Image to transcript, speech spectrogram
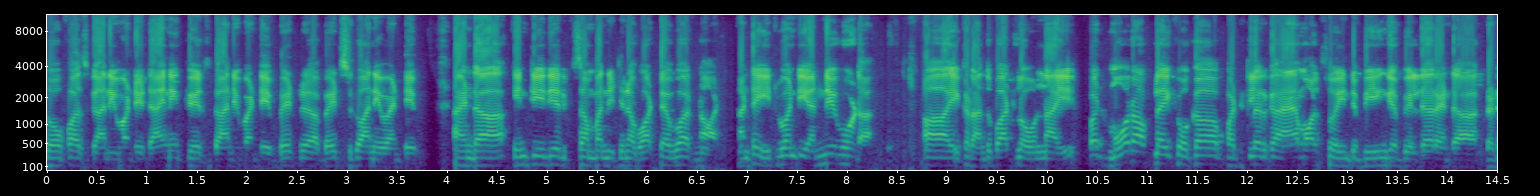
సోఫాస్ కానివ్వండి డైనింగ్ చైర్స్ కానివ్వండి బెడ్ బెడ్స్ కానివ్వండి అండ్ ఇంటీరియర్కి సంబంధించిన వాట్ ఎవర్ నాట్ అంటే ఇటువంటి అన్ని కూడా ఇక్కడ అందుబాటులో ఉన్నాయి. బట్ మోర్ ఆఫ్ లైక్ ఒక పర్టికులర్గా I'm also into being a builder and అక్కడ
